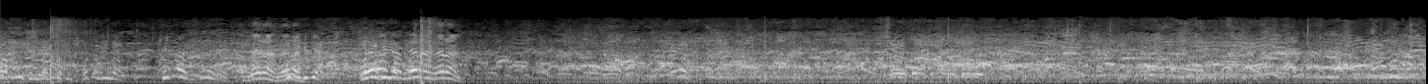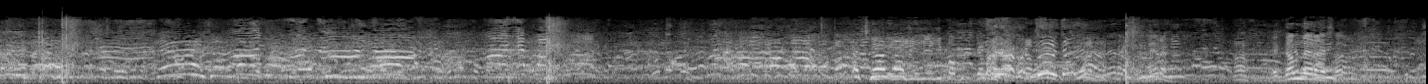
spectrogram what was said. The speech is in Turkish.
Veren, veren. Veren, veren, veren. Dur, dur, dur. एकदम ले रहा है सर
